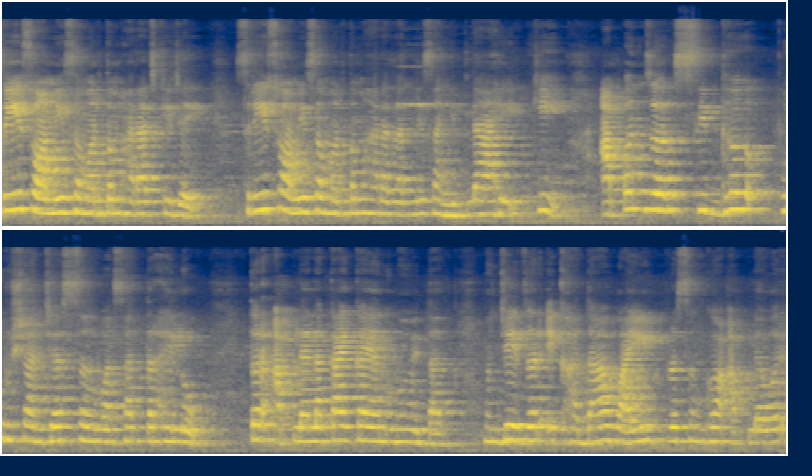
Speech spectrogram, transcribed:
श्री स्वामी समर्थ महाराज की जय. श्री स्वामी समर्थ महाराजांनी सांगितलं आहे की आपण जर सिद्ध पुरुषांच्या सहवासात राहिलो तर आपल्याला काय काय अनुभव येतात? म्हणजे जर एखादा वाईट प्रसंग आपल्यावर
